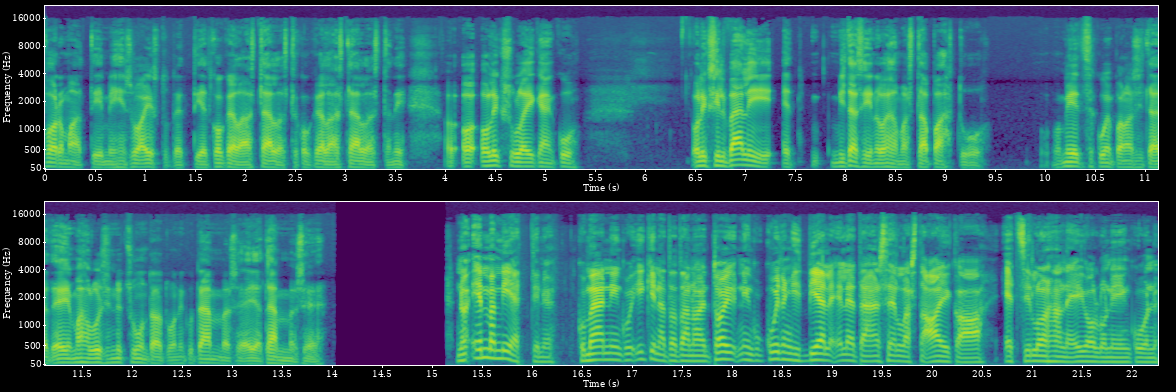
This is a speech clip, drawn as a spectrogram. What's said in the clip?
formaattia, mihin sua istutettiin, että kokeillaan tällaista, kokeillaan tällaista. Niin oliko sulla ikään kuin, oliko sillä väliä, että mitä siinä ohjelmassa tapahtuu? Mietitkö kuinka paljon sitä, että ei mä haluaisin nyt suuntautua niin kuin tämmöiseen ja tämmöiseen? No en mä miettinyt, kun mä en niin kuin ikinä tota noin, toi niin kuin kuitenkin vielä eletään sellaista aikaa, että silloinhan ei ollut niin kuin,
